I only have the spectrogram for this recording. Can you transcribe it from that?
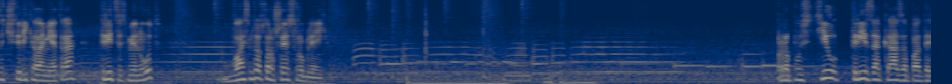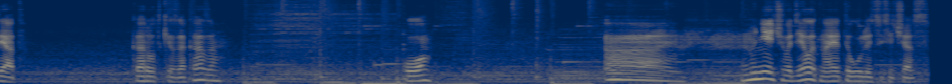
24 километра, 30 минут, 846 рублей. Пропустил три заказа подряд. Короткие заказы. О. А, ну, нечего делать на этой улице сейчас.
